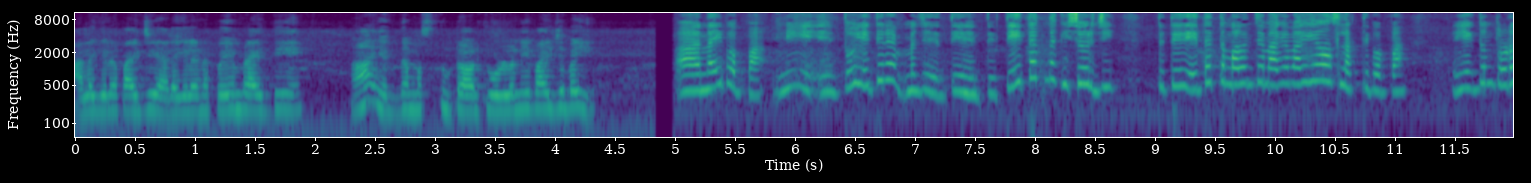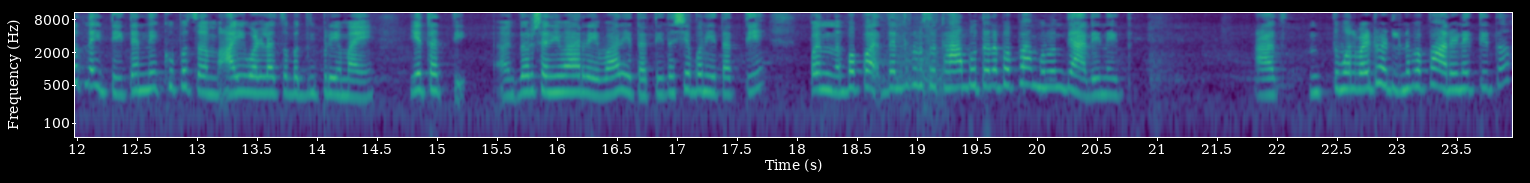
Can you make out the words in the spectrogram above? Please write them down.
आलं गेलं पाहिजे. आलं गेलं ना प्रेम राहते. हा एकदमच तुटावर तुडलं नाही पाहिजे बाई आ, नाही पप्पा मी तो येते ना म्हणजे ते ते ते येतात ना किशोरजी. ते ते येतात तर मला मागे मागे यावंच लागते पप्पा. एकदम तोडत नाही ते. त्यांनी खूपच आई वडिलाचं बद्दल प्रेम आहे. येतात ते. दर शनिवार रविवार येतात ते. तसे पण येतात ते. पण पप्पा त्यांना थोडंसं काम होतं ना पप्पा. म्हणून ते आले नाहीत. आज तुम्हाला वाईट वाटलं ना पप्पा? आले नाहीत तिथं?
